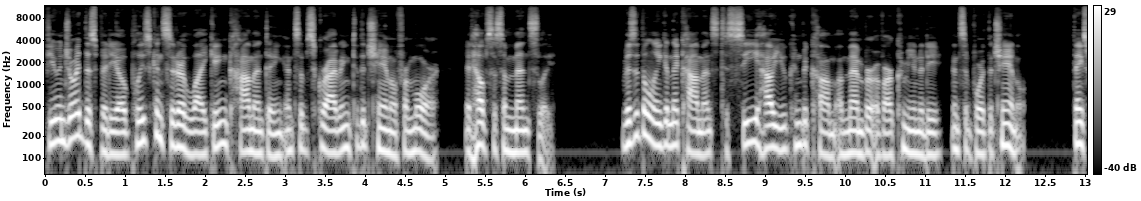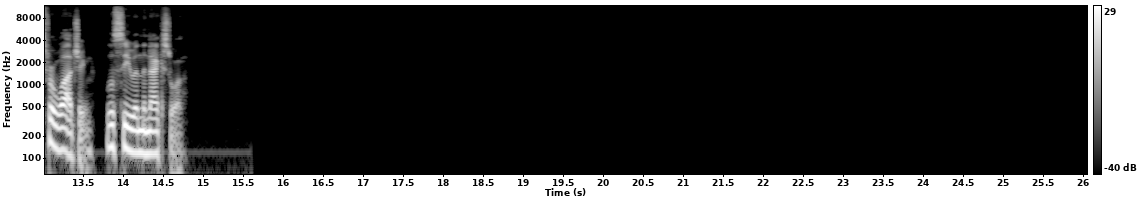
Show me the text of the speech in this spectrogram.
If you enjoyed this video, please consider liking, commenting, and subscribing to the channel for more. It helps us immensely. Visit the link in the comments to see how you can become a member of our community and support the channel. Thanks for watching. We'll see you in the next one.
